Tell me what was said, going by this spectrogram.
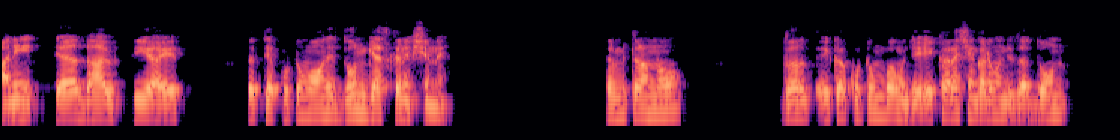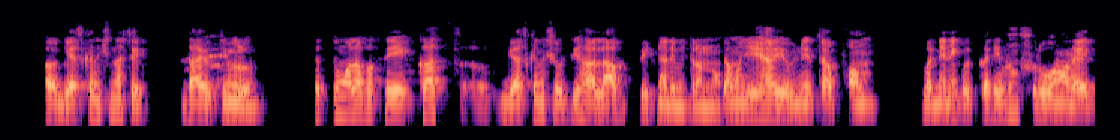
आणि त्या दहा व्यक्ती आहेत तर त्या कुटुंबामध्ये दोन गॅस कनेक्शन आहे. तर मित्रांनो जर एका कुटुंब म्हणजे एका राशन कार्डमध्ये जर दोन गॅस कनेक्शन असेल दहा व्यक्ती मिळून तर तुम्हाला फक्त एकाच गॅस कनेक्शनवरती हा लाभ भेटणार आहे मित्रांनो. म्हणजे ह्या योजनेचा फॉर्म भरण्याने कधीपासून सुरू होणार आहेत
